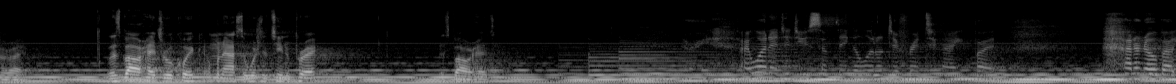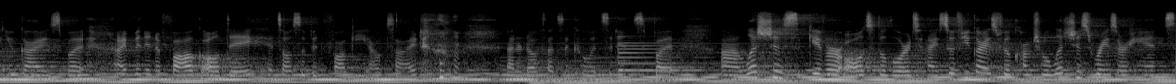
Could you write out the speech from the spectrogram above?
All right. Let's bow our heads real quick. I'm going to ask the worship team to pray. Let's bow our heads. All right. I wanted to do something a little different tonight, but I don't know about you guys, but I've been in a fog all day. It's also been foggy outside. I don't know if that's a coincidence, but uh, let's just give our all to the Lord tonight. So if you guys feel comfortable, let's just raise our hands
